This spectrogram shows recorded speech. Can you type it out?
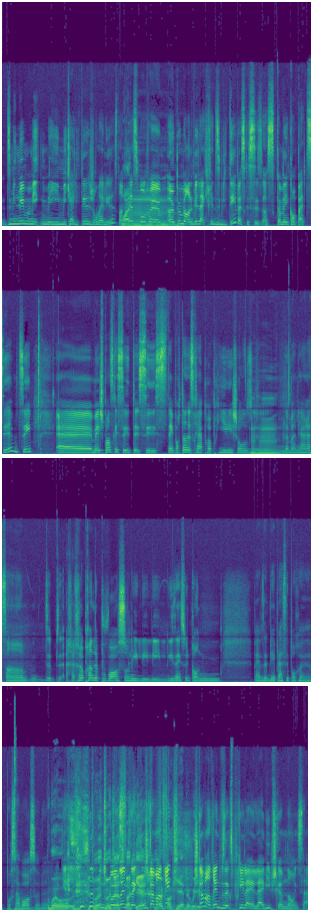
diminuer mes, mes, mes qualités de journaliste en Ouais. fait pour euh, Mm. un peu m'enlever de la crédibilité parce que c'est comme incompatible tu sais Euh, mais je pense que c'est important de se réapproprier les choses euh, Mm-hmm. de manière à s'en reprendre le pouvoir sur les, les, les, les insultes qu'on nous ben, vous êtes bien placé pour, euh, pour savoir ça. Là. Ouais, ouais, toi, vous fuck yeah. Je suis comme en train yeah, ben oui. je suis comme en train de vous expliquer la, la vie, puis je suis comme non, ils savent.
